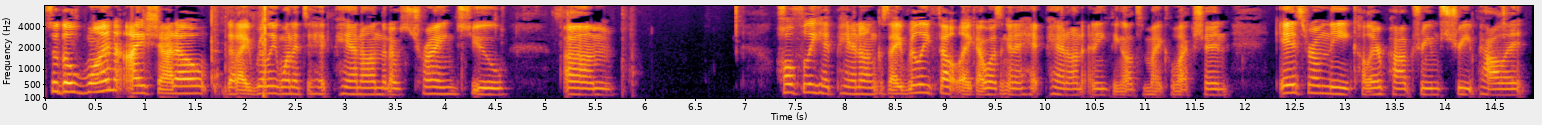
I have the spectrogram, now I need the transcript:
So the one eyeshadow that I really wanted to hit pan on that I was trying to um, hopefully hit pan on because I really felt like I wasn't going to hit pan on anything else in my collection is from the ColourPop Dream Street palette.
